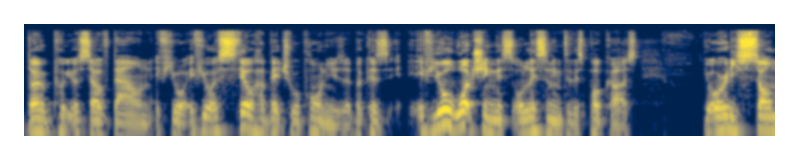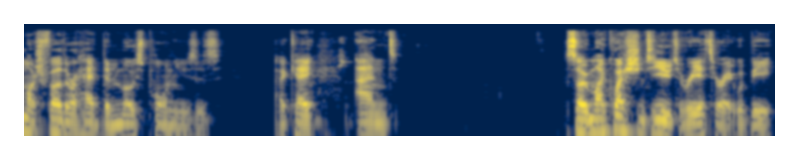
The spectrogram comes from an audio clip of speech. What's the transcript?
Don't put yourself down if you're if you're still habitual porn user. Because if you're watching this or listening to this podcast you're already so much further ahead than most porn users okay? And so my question to you to reiterate would be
